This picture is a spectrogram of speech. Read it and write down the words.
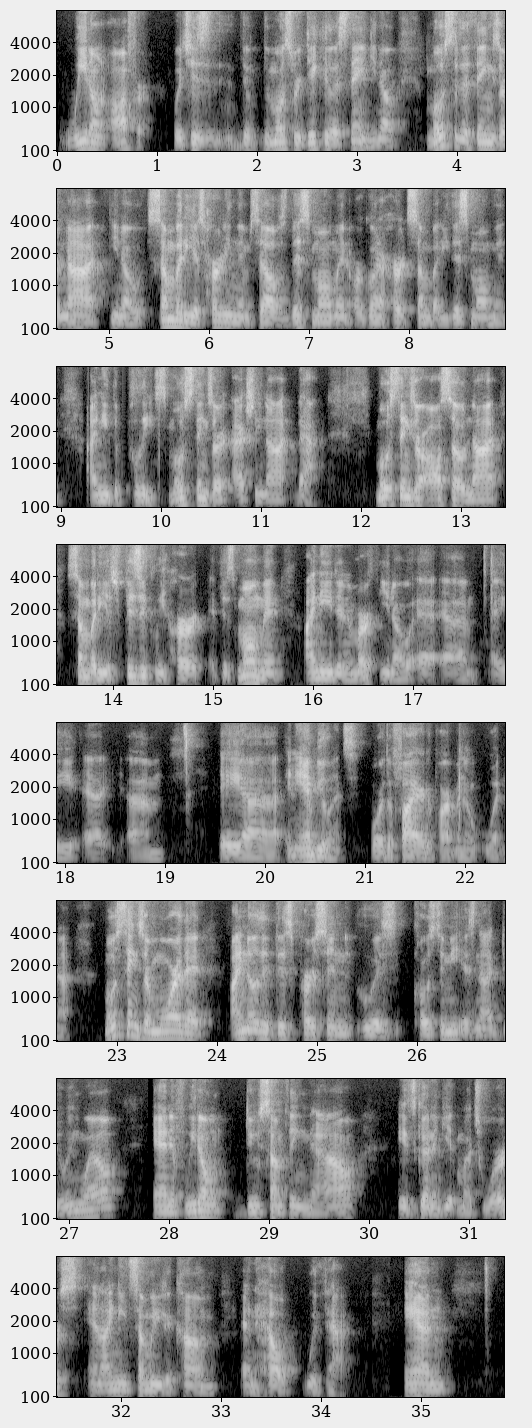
we don't offer which is the, the most ridiculous thing you know? Most of the things are not you know somebody is hurting themselves this moment or going to hurt somebody this moment i need the police. Most things are actually not that most things are also not somebody is physically hurt at this moment. I need an emer- you know a um, a, a, um, a uh, an ambulance or the fire department or whatnot. Most things are more that I know that this person who is close to me is not doing well, and if we don't do something now, it's going to get much worse. And I need somebody to come and help with that. And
